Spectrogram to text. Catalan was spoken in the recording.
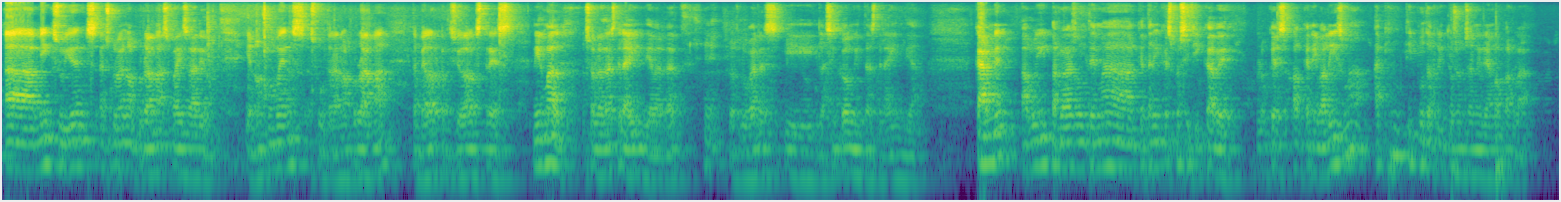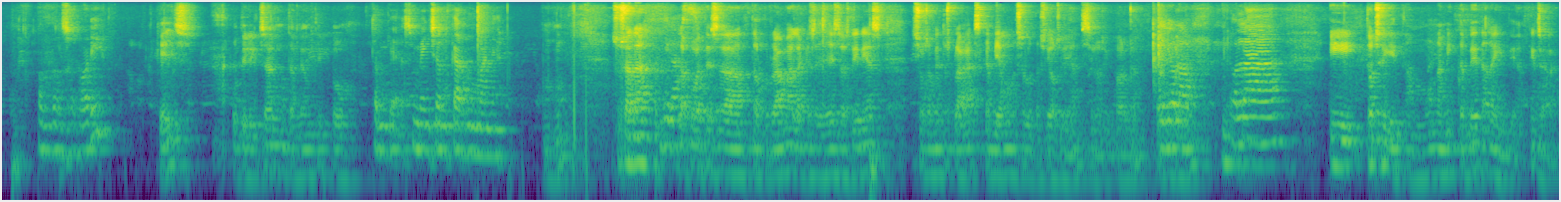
Uh, amics oients, ens trobem al programa Espais Ràdio i en uns moments escoltaran el programa també la repetició de les tres. Nirmal, nos hablarás de la India, ¿verdad? Sí. Los lugares y las incógnitas de la India. Carmen, avui parlaràs d'un tema que tenim que especificar bé, el que és el canibalisme. A quin tipus de ritus ens anirem a parlar? El del Sagori Que ells utilitzen també un tipus... també es mengen carn humana. Susana, Digues. la poetesa del programa, la que es llegeix les línies, i solament tots plegats canviem una salutació als oients, si no us importa. Hola. Hola! I tot seguit amb un amic també de la Índia. Fins ara.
